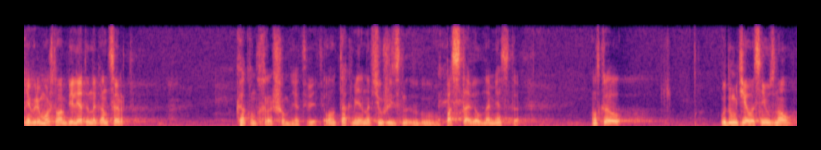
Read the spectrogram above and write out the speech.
Я говорю, может вам билеты на концерт? Как он хорошо мне ответил. Он так меня на всю жизнь э, поставил на место. Он сказал, вы думаете, я вас не узнал?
